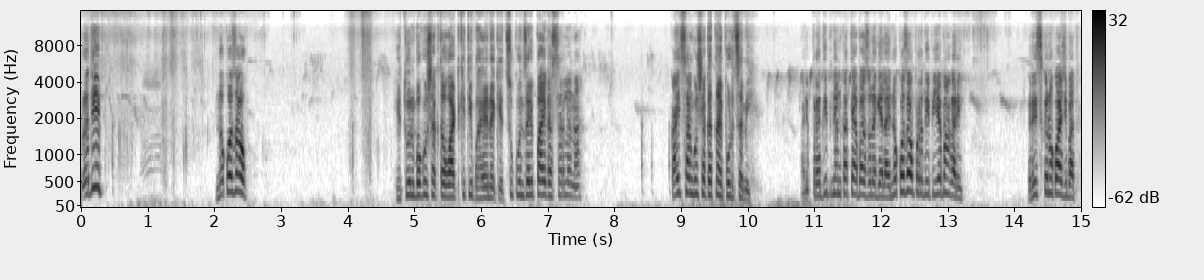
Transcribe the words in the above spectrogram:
प्रदीप! नको जाऊ. इथून बघू शकता वाट किती भयानक आहे. चुकून जरी पाय घसरला ना काहीच सांगू शकत नाही पुढचं मी. आणि प्रदीप नेमका त्या बाजूला गेलाय. नको जाऊ प्रदीप ये माघारी. रिस्क नको अजिबात.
